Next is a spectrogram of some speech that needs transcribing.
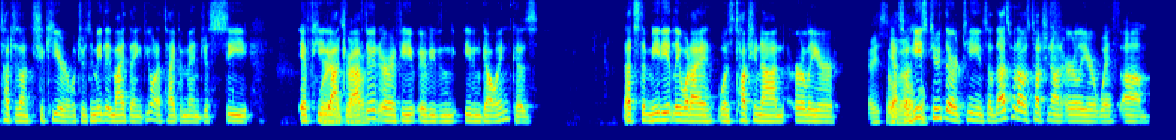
touches on Shakir, which was immediately my thing. If you want to type him in, just see if he got drafted or if he if even even going because that's immediately what I was touching on earlier. Yeah, so he's two thirteen. So that's what I was touching on earlier with um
